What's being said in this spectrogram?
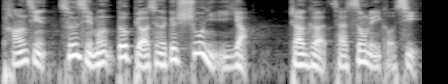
唐静、孙启萌都表现得跟淑女一样，张可才松了一口气。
